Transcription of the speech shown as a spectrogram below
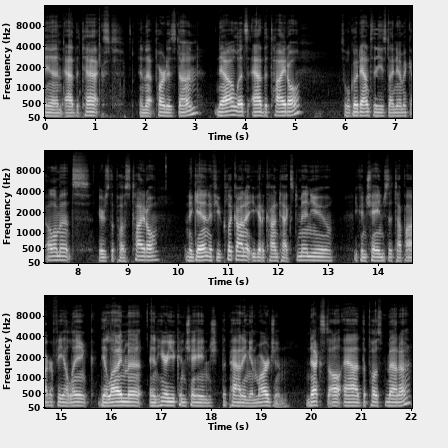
and add the text and that part is done. Now let's add the title. So we'll go down to these dynamic elements. Here's the post title. And again, if you click on it, you get a context menu. You can change the typography, a link, the alignment, and here you can change the padding and margin. Next, I'll add the post meta,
